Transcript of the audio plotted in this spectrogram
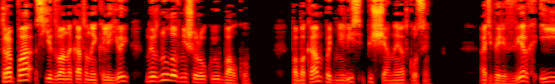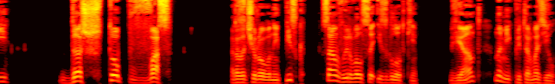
Тропа с едва накатанной колеей нырнула в неширокую балку. По бокам поднялись песчаные откосы. А теперь вверх и... Да чтоб вас! Разочарованный писк сам вырвался из глотки. Виант на миг притормозил.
